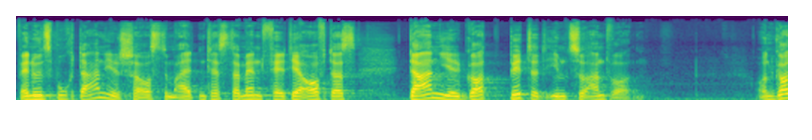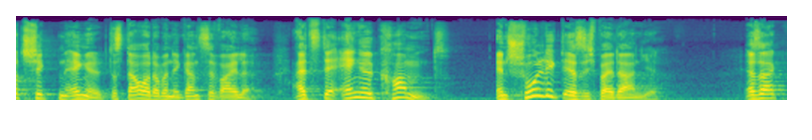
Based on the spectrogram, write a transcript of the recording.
Wenn du ins Buch Daniel schaust im Alten Testament, fällt dir auf, dass Daniel Gott bittet, ihm zu antworten. Und Gott schickt einen Engel. Das dauert aber eine ganze Weile. Als der Engel kommt, entschuldigt er sich bei Daniel. Er sagt,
